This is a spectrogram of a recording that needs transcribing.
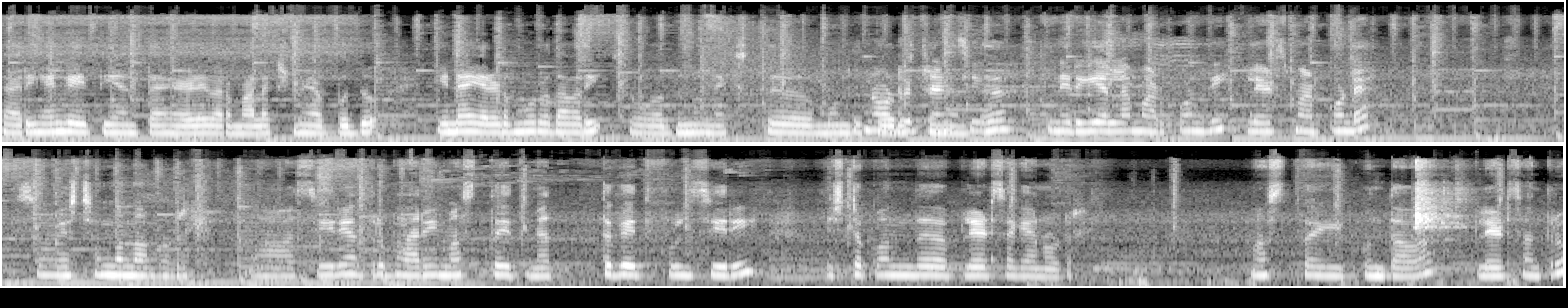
ಸ್ಯಾರಿ ಹೆಂಗೈತಿ ಅಂತ ಹೇಳಿ ವರಮಹಾಲಕ್ಷ್ಮಿ ಹಬ್ಬದ್ದು. ಇನ್ನು ಎರಡು ಮೂರು ಅದಾವ ರೀ ಸೊ ಅದನ್ನು ನೆಕ್ಸ್ಟ್ ಮುಂದೆ ನೋಡಿರಿ ಫ್ರೆಂಡ್ಸ್ ಈಗ ನಿರಿಗೆ ಎಲ್ಲ ಮಾಡ್ಕೊಂಡ್ವಿ ಪ್ಲೇಟ್ಸ್ ಮಾಡ್ಕೊಂಡೆ. ಸೊ ಎಷ್ಟು ಚಂದ ನಾವು ನೋಡ್ರಿ. ಸೀರೆ ಅಂತೂ ಭಾರಿ ಮಸ್ತ್ ಐತಿ ಮೆತ್ತಗೈತಿ ಫುಲ್ ಸೀರೆ. ಇಷ್ಟಕ್ಕೊಂದು ಪ್ಲೇಟ್ಸ್ ಆಗ್ಯಾವ ನೋಡ್ರಿ. ಮಸ್ತಾಗಿ ಕುಂತಾವ ಪ್ಲೇಟ್ಸ್ ಅಂತೂ.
